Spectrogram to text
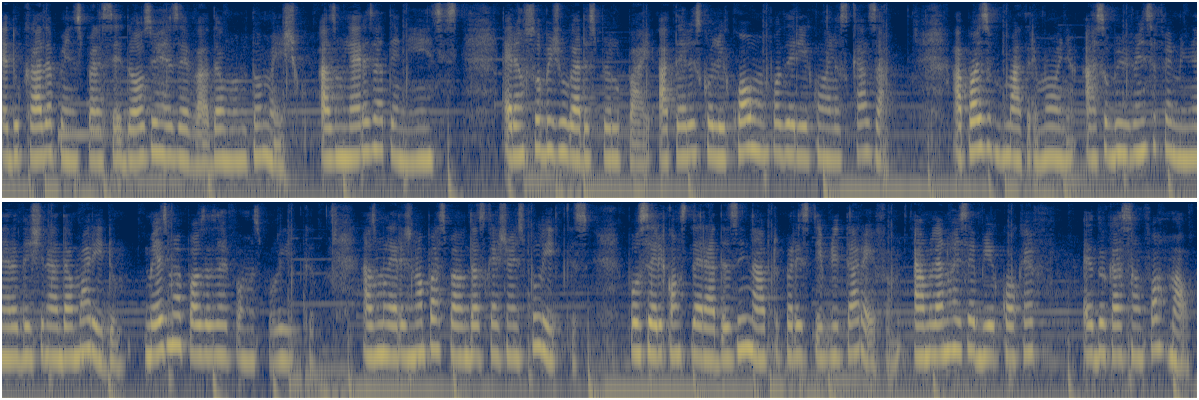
educada apenas para ser dócil e reservada ao mundo doméstico. As mulheres atenienses eram subjugadas pelo pai até ele escolher qual homem poderia com elas casar. Após o matrimônio, a sobrevivência feminina era destinada ao marido. Mesmo após as reformas políticas, as mulheres não participavam das questões políticas, por serem consideradas inaptas para esse tipo de tarefa. A mulher não recebia qualquer educação formal,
